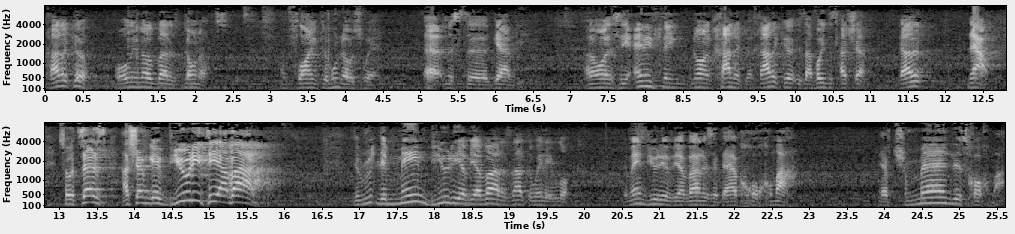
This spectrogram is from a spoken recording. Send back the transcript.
Hanukkah? All you know about is donuts. I'm flying to who knows where. Uh, Mr. Gabby. I don't want to see anything going Hanukkah. Hanukkah is Avodah Hashem. Got it? Now, so it says Hashem gave beauty to Yavan. The, the main beauty of Yavan is not the way they look. The main beauty of Yavan is that they have chokhmah. They have tremendous chokhmah.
